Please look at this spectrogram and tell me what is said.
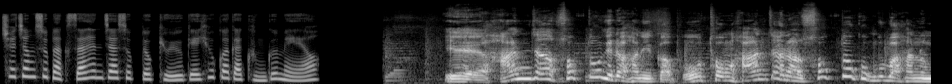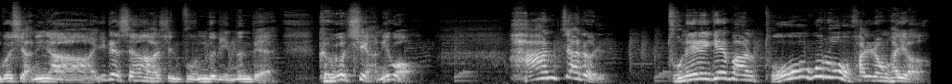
최정수 박사 한자 속독 교육의 효과가 궁금해요. 예, 한자 속독이라 하니까 보통 한자나 속독 공부만 하는 것이 아니냐 이래 생각하시는 분들이 있는데 그것이 아니고 한자를 두뇌 개발 도구로 활용하여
